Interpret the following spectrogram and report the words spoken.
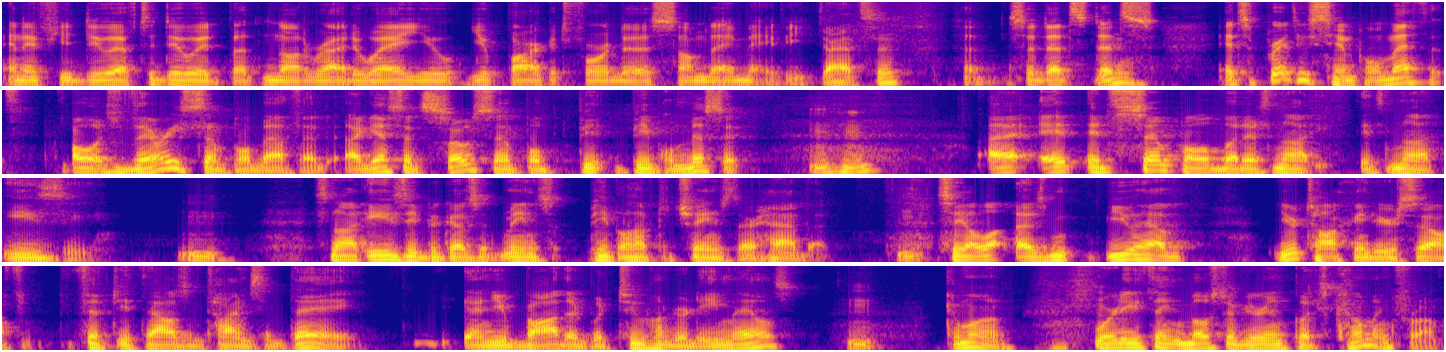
And if you do have to do it, but not right away, you you park it for the someday maybe. That's it. So, so that's that's it's a pretty simple method. Oh, it's very simple method. I guess it's so simple pe- people miss it. Mm-hmm. Uh, it. It's simple, but it's not. It's not easy. Mm. It's not easy because it means people have to change their habit. See, a lot, as you have, you're talking to yourself fifty thousand times a day, and you're bothered with two hundred emails. Mm. Come on, where do you think most of your input's coming from?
